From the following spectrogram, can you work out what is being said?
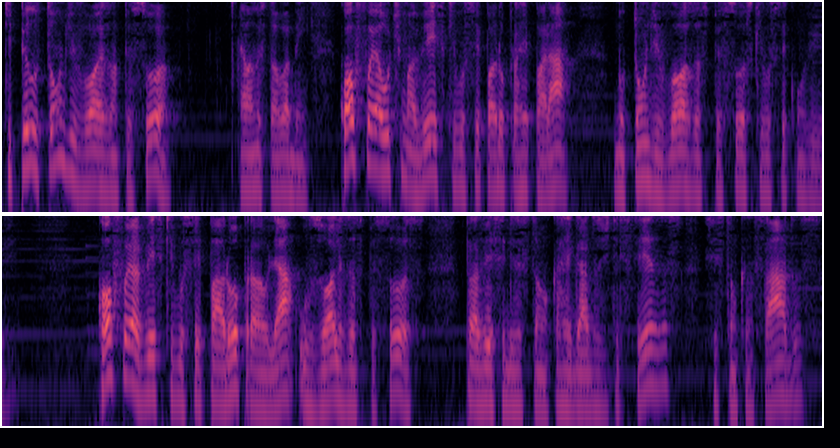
que pelo tom de voz da pessoa, ela não estava bem. Qual foi a última vez que você parou para reparar no tom de voz das pessoas que você convive? Qual foi a vez que você parou para olhar os olhos das pessoas para ver se eles estão carregados de tristezas, se estão cansados?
